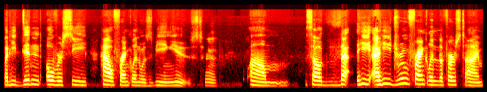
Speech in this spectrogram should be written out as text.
but he didn't oversee how Franklin was being used. Hmm. Um, so that he uh, he drew Franklin the first time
